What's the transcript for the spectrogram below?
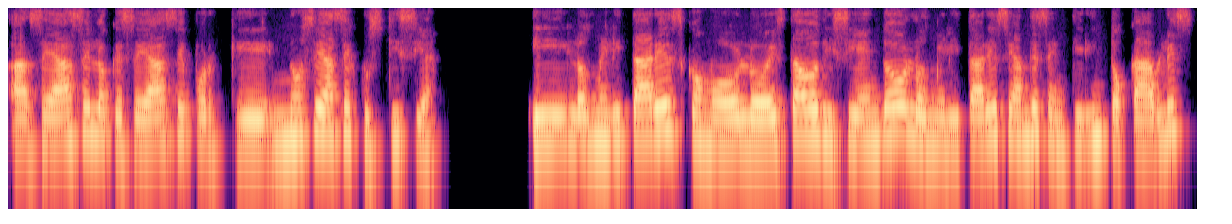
ah, se hace lo que se hace porque no se hace justicia. Y los militares, como lo he estado diciendo, los militares se han de sentir intocables,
